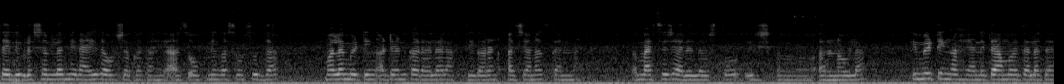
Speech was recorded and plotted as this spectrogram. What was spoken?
सेलिब्रेशनला मी नाही जाऊ शकत आहे. आज ओपनिंग असून सुद्धा मला मीटिंग अटेंड करायला लागते. कारण अचानक त्यांना मेसेज आलेला असतो ईश अर्णवला की मीटिंग आहे आणि त्यामुळे त्याला त्या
